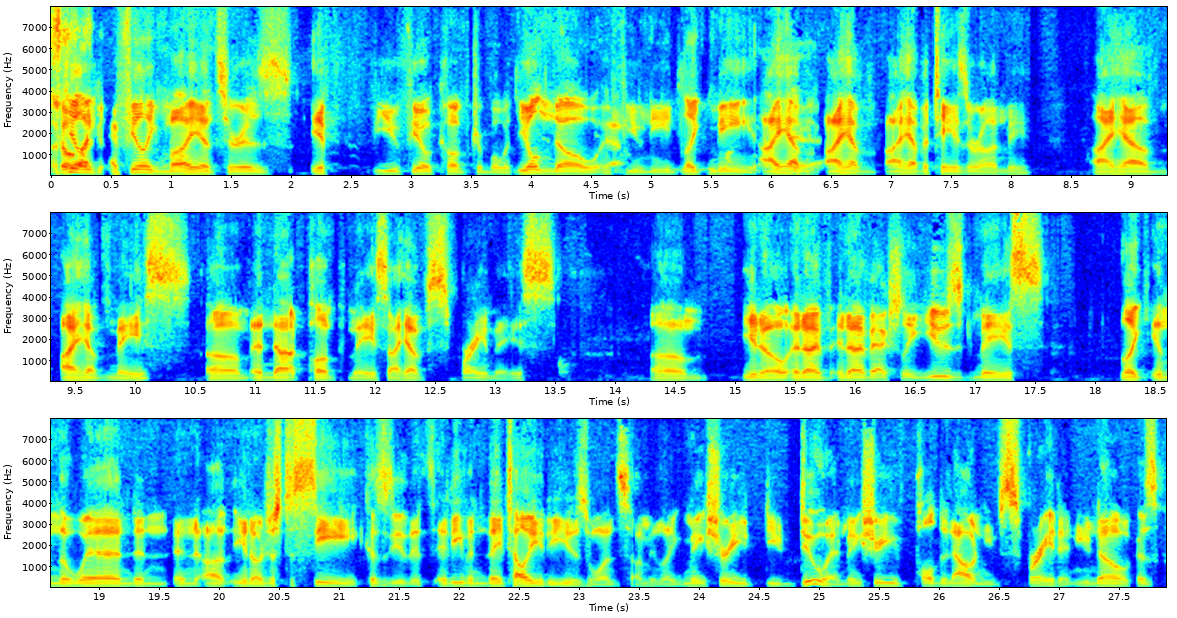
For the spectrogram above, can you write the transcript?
I feel like I feel like my answer is if you feel comfortable with you'll know Yeah. if you need like me I have Yeah. I have I have a taser on me. I have I have mace um and not pump mace. I have spray mace. Um you know and I've and I've actually used mace like in the wind and and uh, you know just to see cuz it, it even they tell you to use one. So I mean like make sure you you do it. Make sure you've pulled it out and you've sprayed it. And you know cuz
